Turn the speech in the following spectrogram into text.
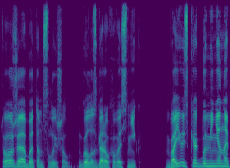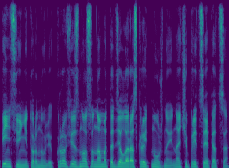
Тоже об этом слышал, голос Горохова сник. Боюсь, как бы меня на пенсию не турнули. Кровь из носу нам это дело раскрыть нужно, иначе прицепятся.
